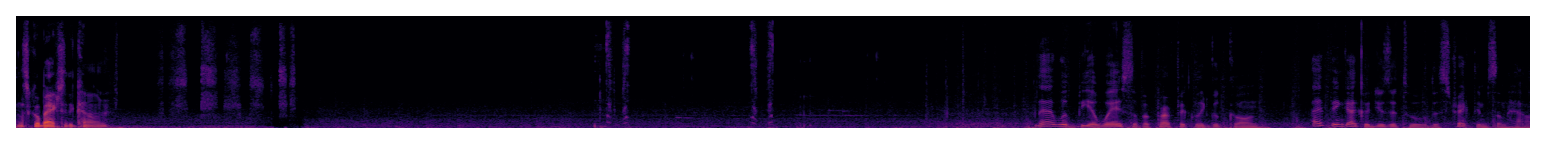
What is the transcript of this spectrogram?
Let's go back to the cone. That would be a waste of a perfectly good cone. I think I could use it to distract him somehow.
